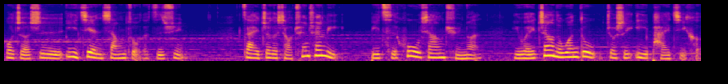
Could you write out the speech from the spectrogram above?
或者是意见相左的资讯。在这个小圈圈里，彼此互相取暖。以为这样的温度就是一拍即合，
